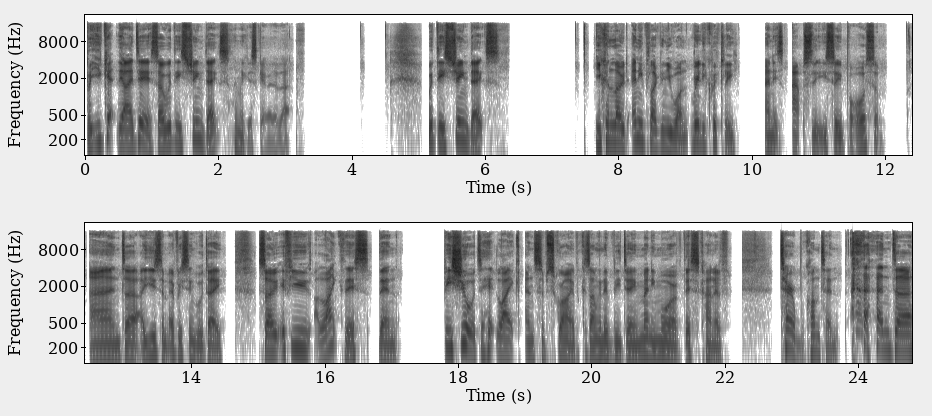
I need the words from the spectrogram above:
But you get the idea. So with these Stream Decks, let me just get rid of that. With these Stream Decks, you can load any plugin you want really quickly, and it's absolutely super awesome and uh, I use them every single day. So if you like this, then be sure to hit like and subscribe because I'm going to be doing many more of this kind of terrible content. and uh,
